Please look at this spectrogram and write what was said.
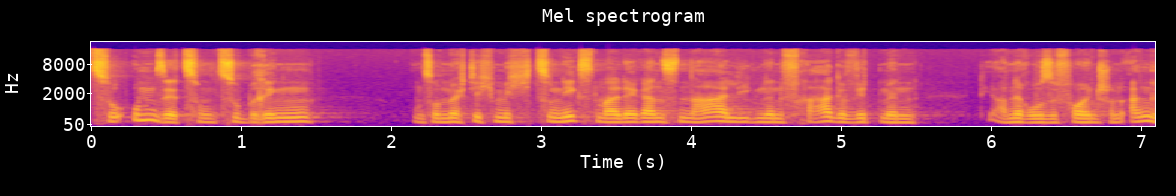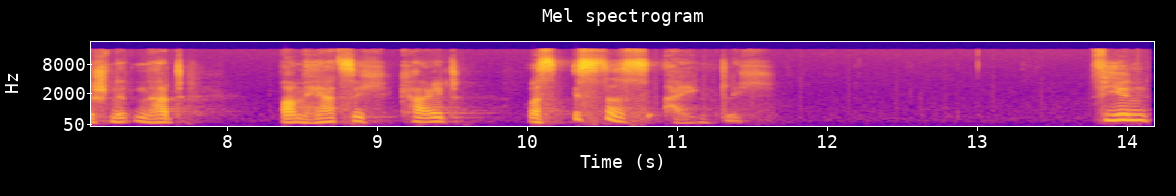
zur Umsetzung zu bringen. Und so möchte ich mich zunächst mal der ganz naheliegenden Frage widmen, die Anne-Rose vorhin schon angeschnitten hat. Barmherzigkeit was ist das eigentlich? Vielen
